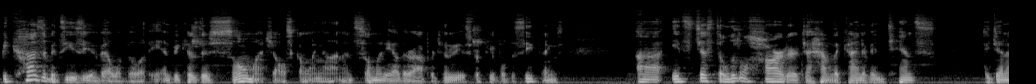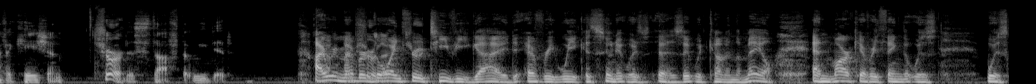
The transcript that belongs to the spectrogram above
because of its easy availability and because there's so much else going on and so many other opportunities for people to see things, uh, it's just a little harder to have the kind of intense identification Sure. of this stuff that we did. I remember sure that- going through TV Guide every week as soon it was as it would come in the mail and mark everything that was was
